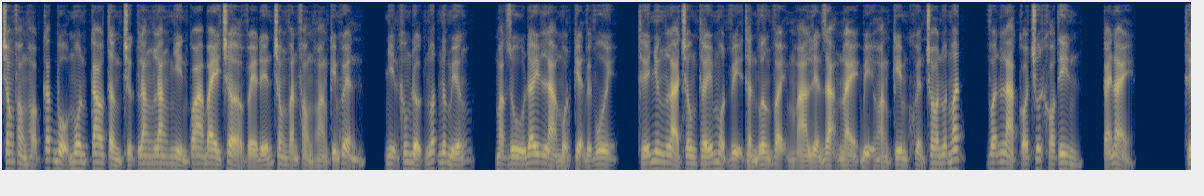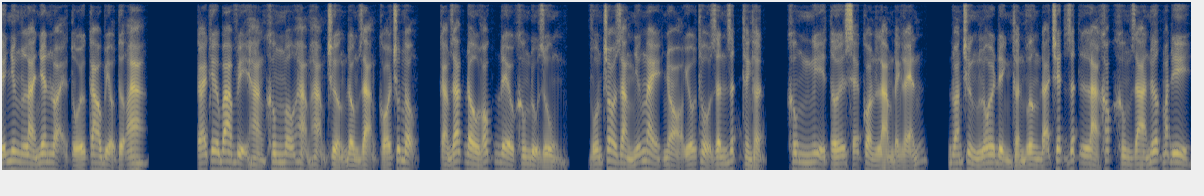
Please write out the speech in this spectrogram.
Trong phòng họp các bộ môn cao tầng trực lăng lăng nhìn qua bay trở về đến trong văn phòng hoàng kim quyển, nhịn không được nuốt nước miếng, mặc dù đây là một kiện việc vui, thế nhưng là trông thấy một vị thần vương vậy mà liền dạng này bị hoàng kim Quyển cho nuốt mất, vẫn là có chút khó tin, cái này. Thế nhưng là nhân loại tối cao biểu tượng a. Cái kêu ba vị hàng không mẫu hạm hạm trưởng đồng dạng có chút động cảm giác đầu góc đều không đủ dùng vốn cho rằng những này nhỏ yếu thổ dân rất thành thật, không nghĩ tới sẽ còn làm đánh lén, đoán chừng lôi đỉnh thần vương đã chết rất là khóc không ra nước mắt đi.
